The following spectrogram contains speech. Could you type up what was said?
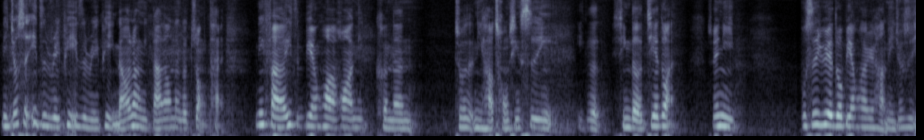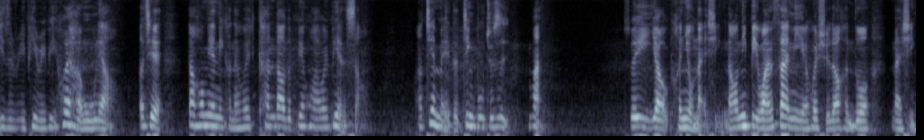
你就是一直 repeat，一直 repeat，然后让你达到那个状态。你反而一直变化的话，你可能就是你还要重新适应一个新的阶段，所以你不是越多变化越好，你就是一直 repeat repeat 会很无聊，而且到后面你可能会看到的变化会变少。啊，健美的进步就是慢，所以要很有耐心。然后你比完赛，你也会学到很多耐心。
